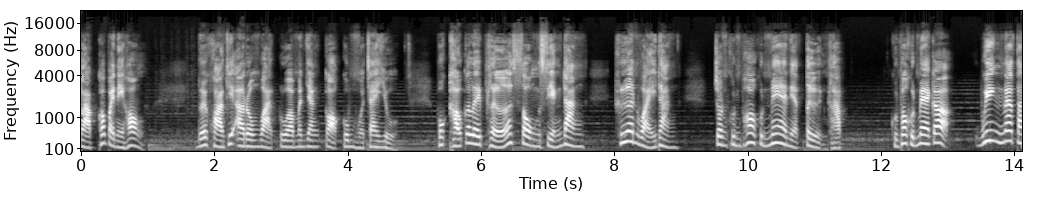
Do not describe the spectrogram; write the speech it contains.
กลับเข้าไปในห้อง ด้วยความที่อารมณ์หวาดกลัวมันยังเกาะกลุ่มหัวใจอยู่ พวกเขาก็เลยเผลอส่งเสียงดัง เคลื่อนไหวดัง จนคุณพ่อคุณแม่เนี่ยตื่นครับ คุณพ่อคุณแม่ก็วิ่งหน้าตา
